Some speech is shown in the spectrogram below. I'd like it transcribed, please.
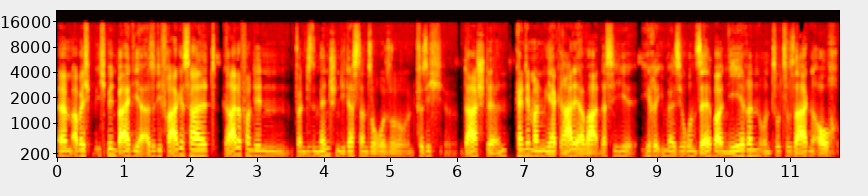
Ähm, aber ich, ich bin bei dir. Also die Frage ist halt, gerade von den, von diesen Menschen, die das dann so, so für sich äh, darstellen, könnte man ja gerade erwarten, dass sie ihre Immersion selber nähren und sozusagen auch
